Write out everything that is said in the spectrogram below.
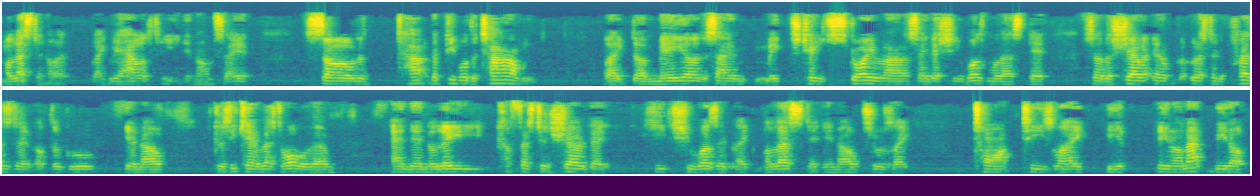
molested her like reality. You know what I'm saying? So the the people of the town, like the mayor, decided to make change the story around and say that she was molested. So the sheriff arrested the president of the group, you know, because he can't arrest all of them. And then the lady confessed to the sheriff that he she wasn't like molested, you know. She was like taunt, teased, like beat, you know, not beat up,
